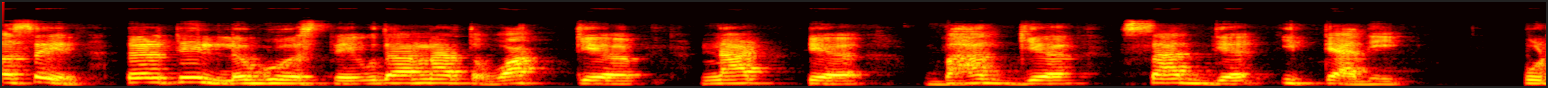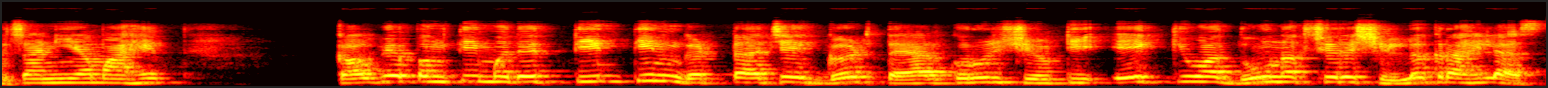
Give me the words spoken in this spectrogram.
असेल तर ते लघु असते. उदाहरणार्थ वाक्य नाट्य भाग्य साध्य इत्यादी. पुढचा नियम आहे. काव्यपंक्तीमध्ये तीन तीन गट्टाचे गट तयार करून शेवटी एक किंवा दोन अक्षरे शिल्लक राहिल्यास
